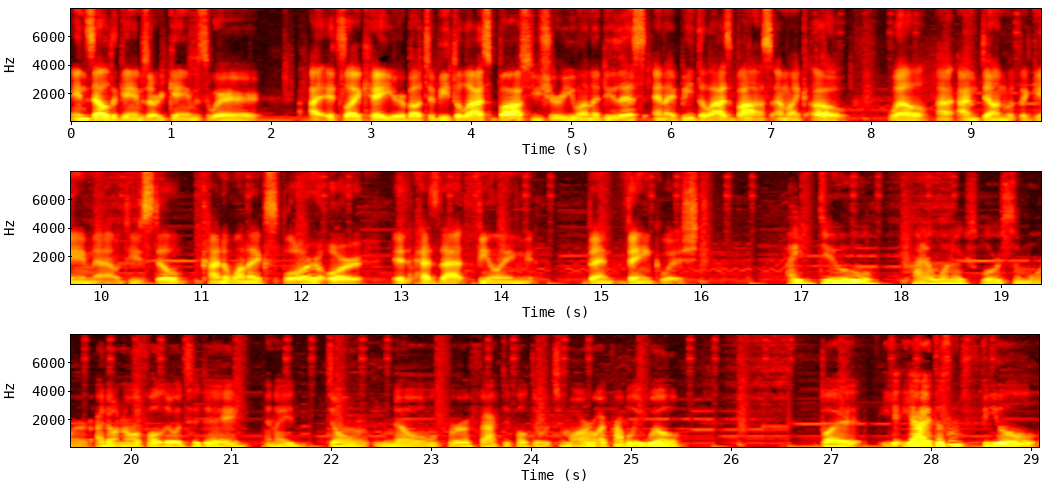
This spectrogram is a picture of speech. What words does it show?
in Zelda games are games where I, it's like, hey, you're about to beat the last boss. You sure you want to do this? And I beat the last boss. I'm like, oh, well, I, I'm done with the game now. Do you still kind of want to explore, or it, has that feeling been vanquished? I do kind of want to explore some more. I don't know if I'll do it today, and I don't know for a fact if I'll do it tomorrow. I probably will. But y- yeah, it doesn't feel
